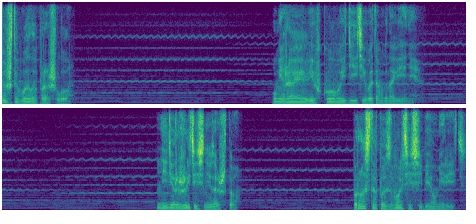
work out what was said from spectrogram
Все, что было, прошло. Умирая, легко войдите в это мгновение. Не держитесь ни за что. Просто позвольте себе умереть.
